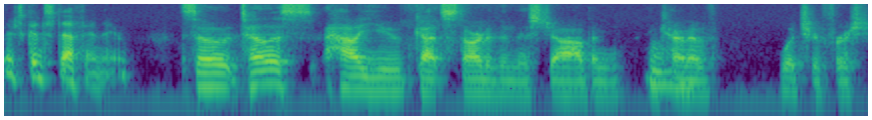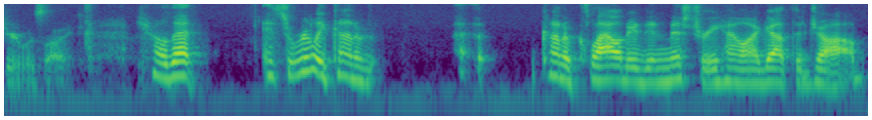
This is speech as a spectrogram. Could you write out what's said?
there's good stuff in there. So tell us how you got started in this job and, and mm-hmm. kind of what your first year was like. You know that it's really kind of uh, kind of clouded in mystery how I got the job.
